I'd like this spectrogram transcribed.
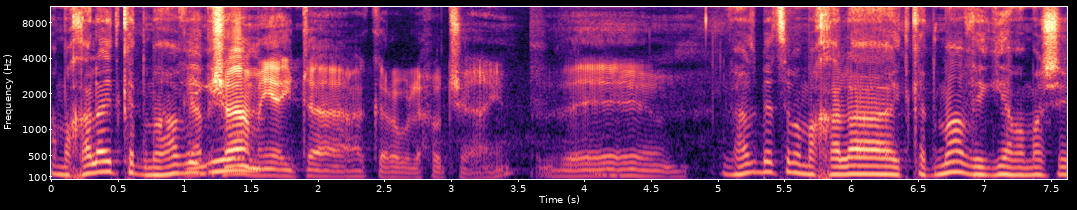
המחלה התקדמה, גם והגיעה- שם היא הייתה קרוב לחודשיים, ו... ואז בעצם המחלה התקדמה והגיעה ממש אה,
